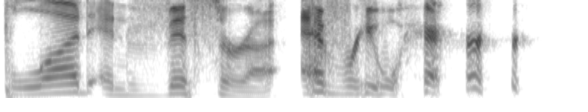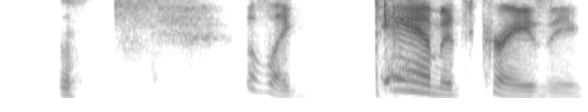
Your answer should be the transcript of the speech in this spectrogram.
blood and viscera everywhere. I was like, damn, it's crazy.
